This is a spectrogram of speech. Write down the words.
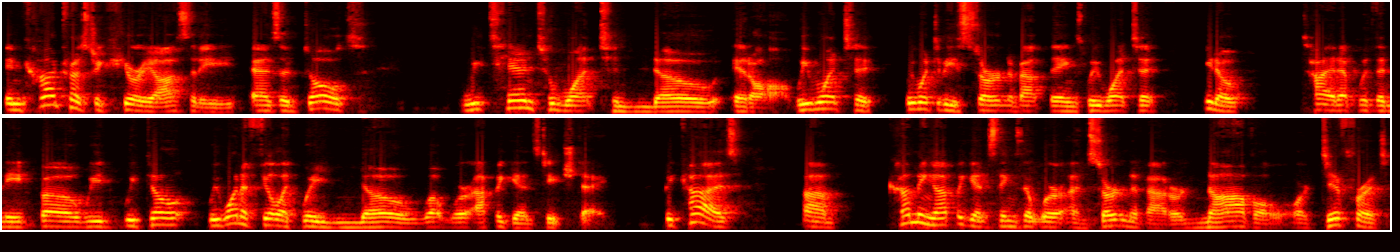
in contrast to curiosity, as adults, we tend to want to know it all. We want to we want to be certain about things. We want to, you know, tie it up with a neat bow. We we don't we want to feel like we know what we're up against each day, because um, coming up against things that we're uncertain about or novel or different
